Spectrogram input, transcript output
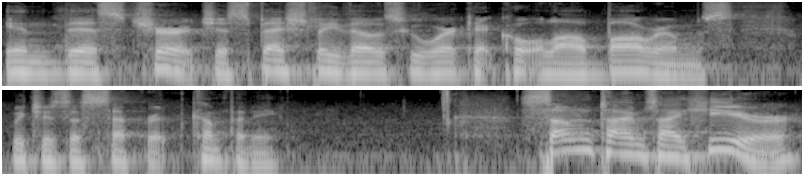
in this church, especially those who work at Ko'olau Ballrooms, which is a separate company. Sometimes I hear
